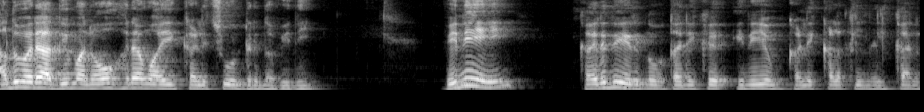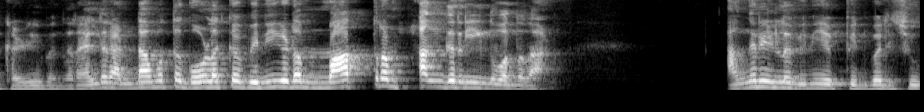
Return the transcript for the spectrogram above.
അതുവരെ അതിമനോഹരമായി കളിച്ചുകൊണ്ടിരുന്ന വിനി. വിനി കരുതിയിരുന്നു തനിക്ക് ഇനിയും കളിക്കളത്തിൽ നിൽക്കാൻ കഴിയുമെന്ന്. റയലിന്റെ രണ്ടാമത്തെ ഗോളൊക്കെ വിനിയുടെ മാത്രം ഹങ്കറിൽ നിന്ന് വന്നതാണ്. അങ്ങനെയുള്ള വിനിയെ പിൻവലിച്ചു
